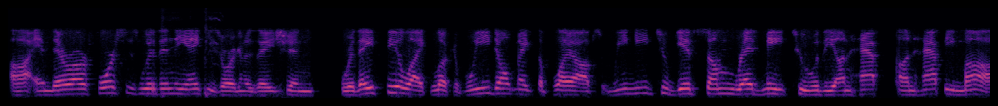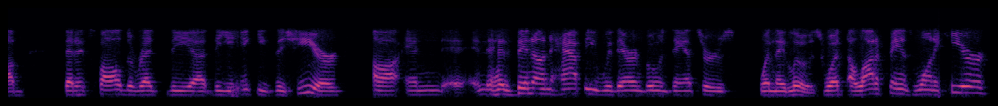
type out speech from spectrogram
Uh, and there are forces within the Yankees organization where they feel like, look, if we don't make the playoffs, we need to give some red meat to the unhappy, unhappy mob that has followed the red the uh, the Yankees this year uh, and and has been unhappy with Aaron Boone's answers when they lose. What a lot of fans want to hear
